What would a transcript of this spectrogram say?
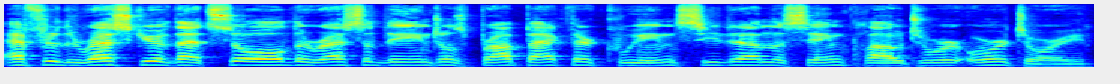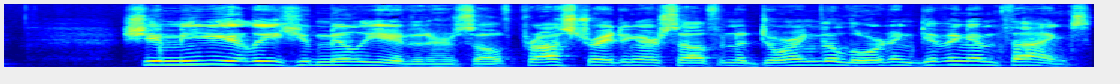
After the rescue of that soul, the rest of the angels brought back their queen, seated on the same cloud, to her oratory. She immediately humiliated herself, prostrating herself and adoring the Lord and giving him thanks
